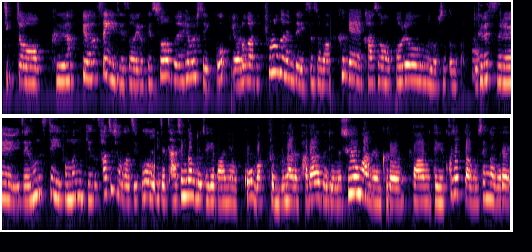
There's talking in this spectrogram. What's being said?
직접 그 학교 학생이 돼서 이렇게 수업을 해볼 수 있고 여러 가지 프로그램들이 있어서 막 크게 가서 어려움은 없었던 것 같아요. 드레스를 이제 홈스테이 부모님께서 사주셔가지고 이제 자신감도 되게 많이 얻고 막 그 문화를 받아들이는 수용하는 그런 마음이 되게 커졌다고 생각을 해.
